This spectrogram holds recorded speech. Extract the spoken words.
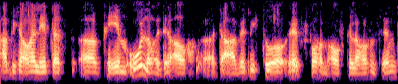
habe ich auch erlebt, dass äh, PMO-Leute auch äh, da wirklich zur Hilfsform aufgelaufen sind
